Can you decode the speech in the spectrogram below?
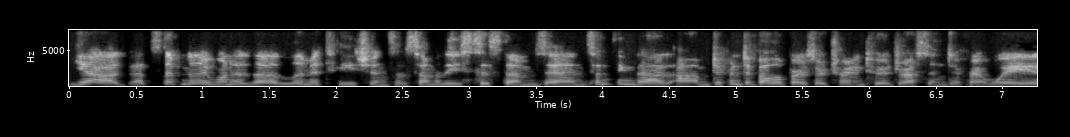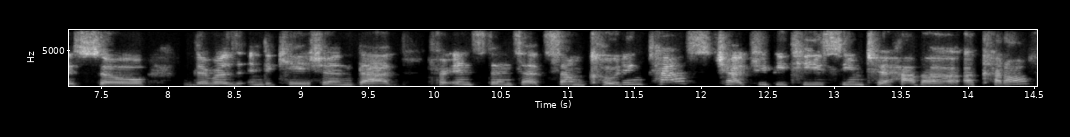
Yeah, that's definitely one of the limitations of some of these systems and something that um, different developers are trying to address in different ways. So there was indication that, for instance, at some coding tasks, ChatGPT seemed to have a, a cutoff.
